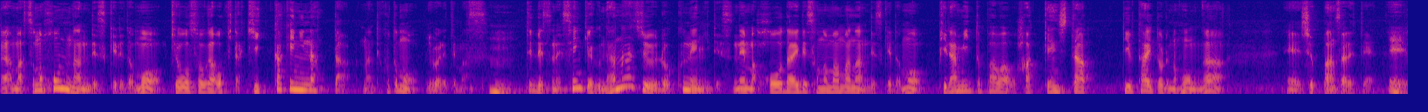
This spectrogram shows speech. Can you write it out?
あまあその本なんですけれども競争が起きたきっかけになったなんてことも言われてます。うん、でですね1976年にですね、まあ、放題でそのままなんですけども「ピラミッドパワーを発見した」っていうタイトルの本が、えー出版されてえ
